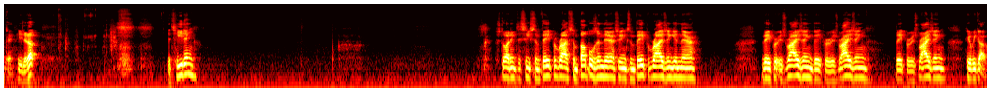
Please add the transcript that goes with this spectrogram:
Okay, heat it up. It's heating. Starting to see some vapor, some bubbles in there, seeing some vapor rising in there. Vapor is rising, vapor is rising, vapor is rising. Here we go.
